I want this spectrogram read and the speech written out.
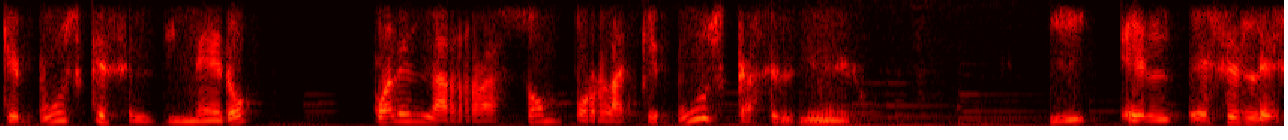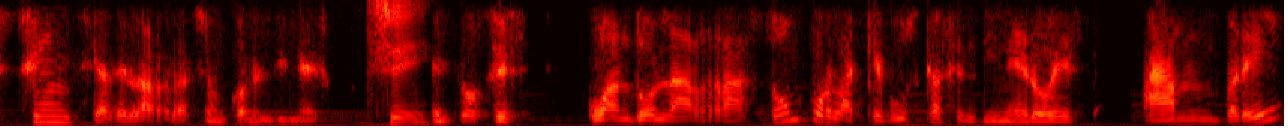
que busques el dinero. ¿Cuál es la razón por la que buscas el dinero? Y el, esa es la esencia de la relación con el dinero. Sí, Entonces, cuando la razón por la que buscas el dinero es hambre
